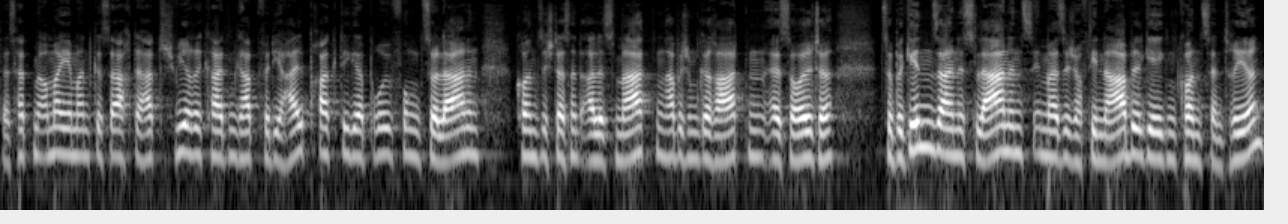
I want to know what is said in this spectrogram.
Das hat mir auch mal jemand gesagt, der hat Schwierigkeiten gehabt, für die Heilpraktikerprüfungen zu lernen, konnte sich das nicht alles merken, habe ich ihm geraten, er sollte zu Beginn seines Lernens immer sich auf die Nabelgegend konzentrieren.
